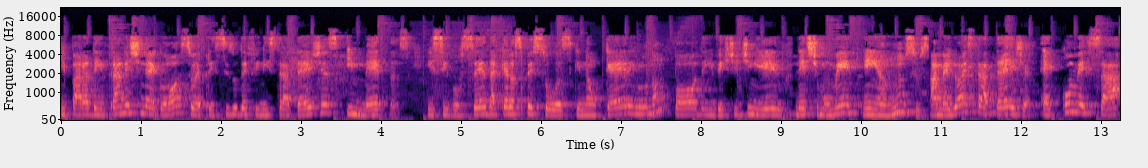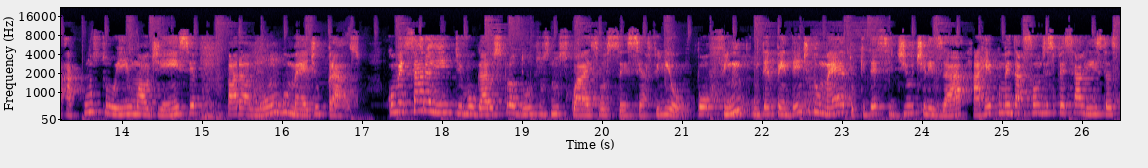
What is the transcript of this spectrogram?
que para adentrar neste negócio é preciso definir estratégias e metas. E se você é daquelas pessoas que não querem ou não podem investir dinheiro neste momento em anúncios, a melhor estratégia é começar a construir uma audiência para longo médio prazo. Começar aí divulgar os produtos nos quais você se afiliou. Por fim, independente do método que decidiu utilizar, a recomendação de especialistas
